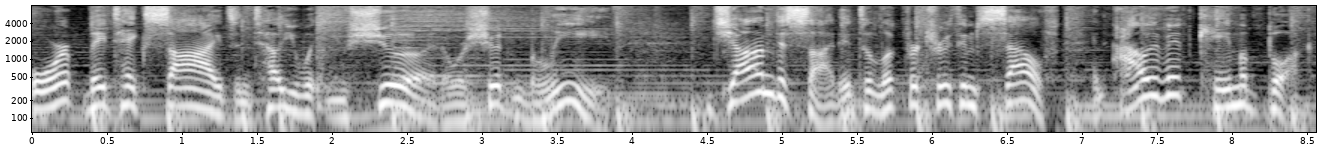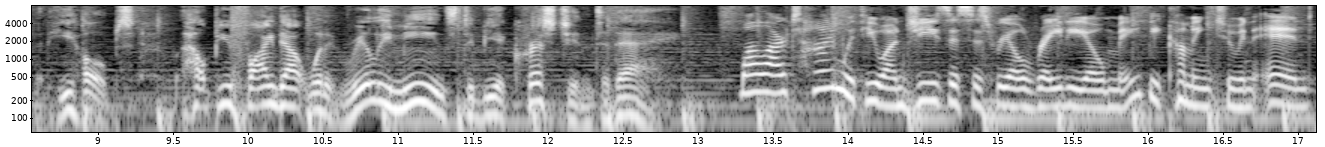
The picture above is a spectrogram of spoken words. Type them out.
Or they take sides and tell you what you should or shouldn't believe. John decided to look for truth himself, and out of it came a book that he hopes will help you find out what it really means to be a Christian today. While our time with you on Jesus is Real Radio may be coming to an end,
